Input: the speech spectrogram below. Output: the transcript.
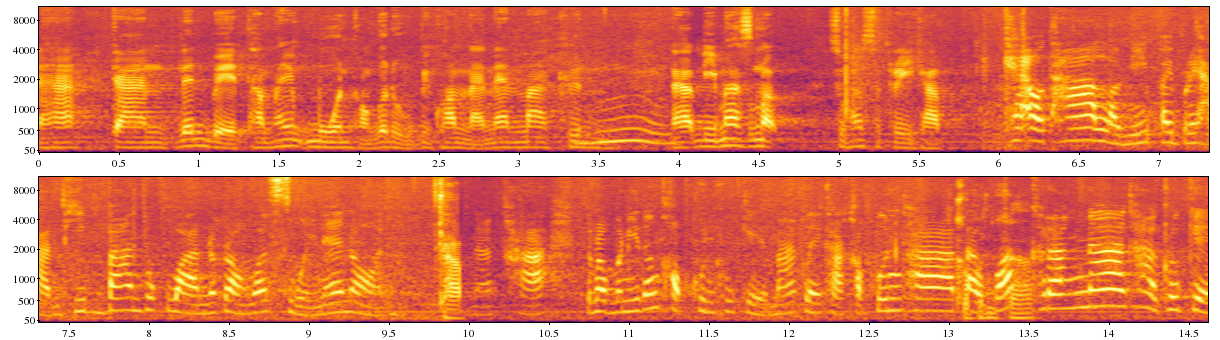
นะฮะการเล่นเวททำให้มวลของกระดูกมีความหนาแน่นมากขึ้นนะครับดีมากสำหรับสุภาพสตรีครับ แค่เอาท่าเหล่านี้ไปบริหารที่บ้านทุกวันรับรองว่าสวยแน่นอนครับนะคะสำหรับวันนี้ต้องขอบคุณครูเก๋มากเลยค่ะ ขอบคุณค่ะ แต่ว่าครั้งหน้าค่ะครูเก๋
